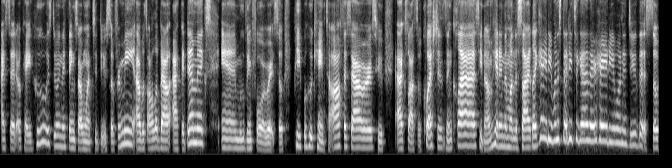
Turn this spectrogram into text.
I said, okay, who is doing the things I want to do? So for me, I was all about academics and moving forward. So people who came to office hours, who asked lots of questions in class, you know, I'm hitting them on the side like, hey, do you want to study together? Hey, do you want to do this? So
